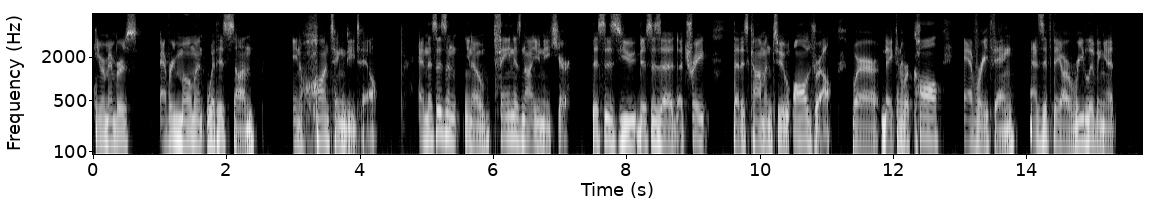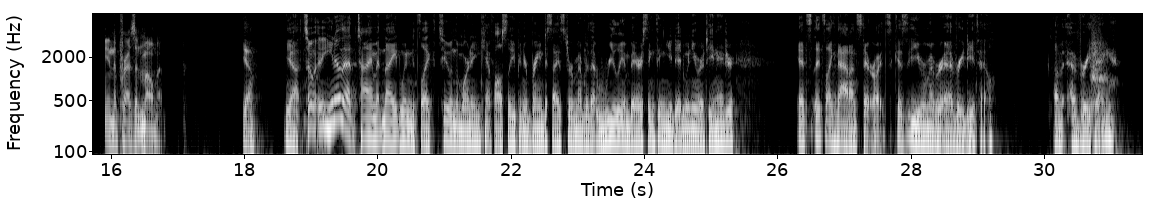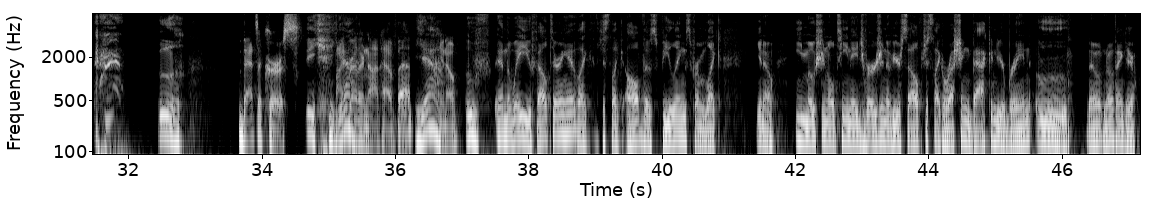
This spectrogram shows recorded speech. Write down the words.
he remembers every moment with his son in haunting detail. And this isn't, you know, Thane is not unique here. This is you. This is a, a trait that is common to all Drell, where they can recall everything as if they are reliving it in the present moment. Yeah. Yeah. So uh, you know that time at night when it's like two in the morning, you can't fall asleep, and your brain decides to remember that really embarrassing thing you did when you were a teenager. It's it's like that on steroids because you remember every detail of everything. Ugh. That's a curse. Yeah. I'd rather not have that. Yeah. You know? Oof. And the way you felt during it, like just like all of those feelings from like, you know, emotional teenage version of yourself just like rushing back into your brain. Ooh. No, no, thank you.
